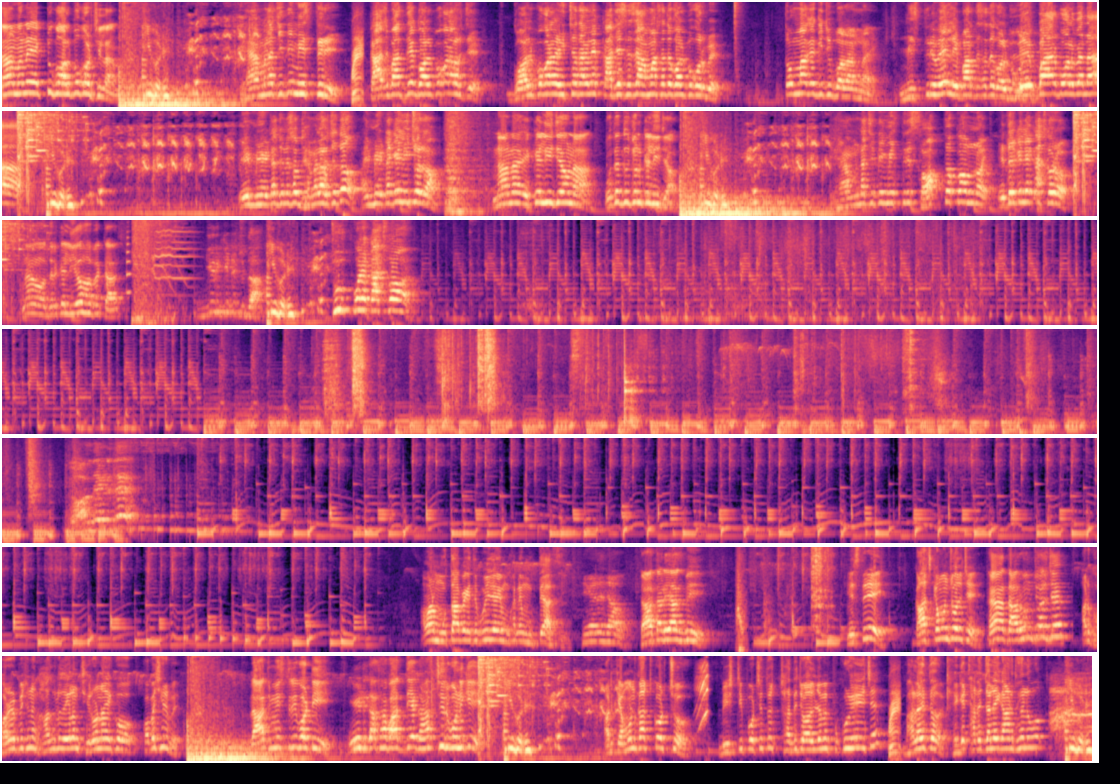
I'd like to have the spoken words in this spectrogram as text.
না মানে একটু গল্প করছিলাম। হ্যামনা চিতি মিস্ত্রি। কাজ বাদ দিয়ে গল্প করা হচ্ছে। গল্প করার ইচ্ছা থাকলে কাজের শেষে আমার সাথে গল্প করবে। তোমাকে কিছু বলার নাই। মিস্ত্রি হয়ে লেবারদের সাথে গল্প লেবার বলবে না। এই মেয়েটার জন্য সব ঝামেলা হচ্ছে তো? আমি মেয়েটাকে নিয়ে চললাম। না না একে নিয়ে যেও না। ওদের দুজনকে নিয়ে যাও। কি হ্যামনা চিতি মিস্ত্রি সব তো কম নয়। এদেরকে নিয়ে কাজ করো। না ওদেরকে নিয়েও হবে কাজ। গিরগিটি জুদা চুপ করে কাজ কর। আমার মুতা পেয়ে গেছে বুঝলি আমি ওখানে মুতে আসি ঠিক আছে যাও। তাড়াতাড়ি আসবি। মিস্ত্রি কাজ কেমন চলছে? হ্যাঁ দারুণ চলছে। আর ঘরের পেছনে ঘাসগুলো দেখলাম ছিল না এখো কবে ছিড়বে? রাজমিস্ত্রি বটি ইট গাথা বাদ দিয়ে ঘাস ছিড়বো নাকি? আর কেমন কাজ করছ? বৃষ্টি পড়ছে তো ছাদে জল জমে পুকুর হয়ে গেছে। ভালোই তো হেগে ছাদের জলে গান ধুয়ে নেব।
